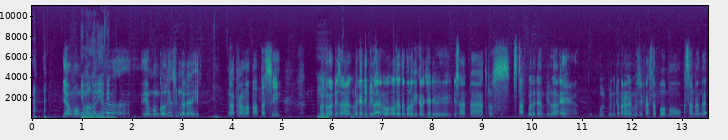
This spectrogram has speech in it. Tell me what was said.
Yang Mongolia. Yang Mongolia, Vin. Yang Mongolia sebenarnya nggak terlalu apa-apa sih. Gue Hmm. tuh kan di sana, mereka dibilang waktu itu gue lagi kerja di di sana, terus staff gue tuh ada yang bilang, eh minggu depan ada musik festival, mau ke sana nggak?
